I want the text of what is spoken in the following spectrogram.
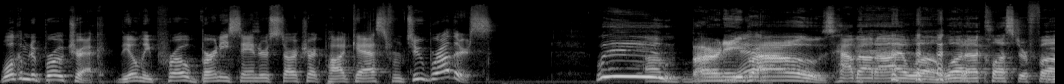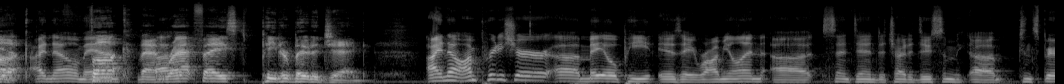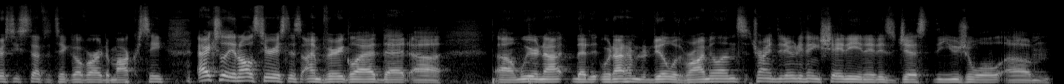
Welcome to Bro Trek, the only pro Bernie Sanders Star Trek podcast from two brothers. Woo! Bernie yeah. Bros. How about Iowa? What a clusterfuck. I know, man. Fuck that Uh, rat faced Peter Buttigieg. I know. I'm pretty sure uh, Mayo Pete is a Romulan uh, sent in to try to do some uh, conspiracy stuff to take over our democracy. Actually, in all seriousness, I'm very glad that uh, um, we are not that we're not having to deal with Romulans trying to do anything shady, and it is just the usual um,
